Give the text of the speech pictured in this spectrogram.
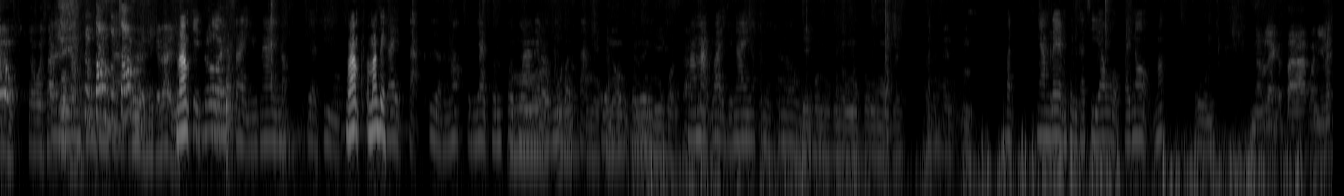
อ้าวเจ้าบริษัทพวกนั้นถูกต้องถูกต้องเออนี่ก็ได้มาเห็ดที่ใส่อยู่ในเนาะเสื้อที่มาเอามาพี่ได้ตากเครื่องเนาะเป็นญาติคนตกมาแล้วบ่มีบ่อนตากเครื่องผมก็เลย มีบ่อนตากมาหมัดไว้อยู่ในเนาะเป็นพี่น้อง เด็กพวกนี้พี่น้องลงทงหมดเลยมันแน่นๆอืม ยามแรงเพิ่นก็สิเอาออกไปนอกเนาะโดยน้ำแรงกับตาวันนี้แหละ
